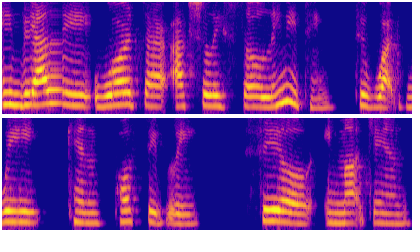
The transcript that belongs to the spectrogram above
in reality words are actually so limiting to what we can possibly feel, imagine,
